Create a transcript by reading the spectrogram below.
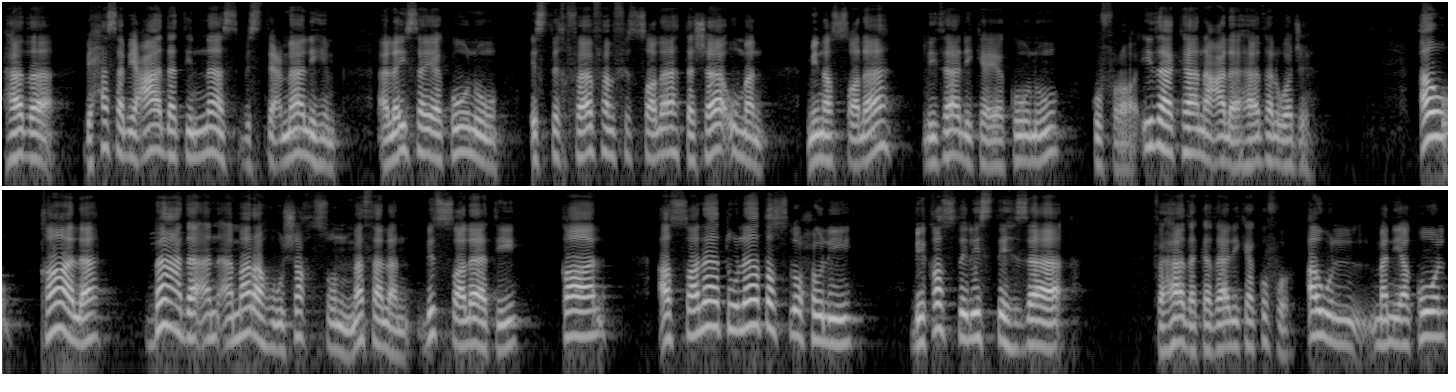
هذا بحسب عادة الناس باستعمالهم. أليس يكون استخفافا في الصلاة تشاؤما من الصلاة؟ لذلك يكون كفرا. إذا كان على هذا الوجه أو قال بعد أن أمره شخص مثلا بالصلاة قال الصلاة لا تصلح لي بقصد الاستهزاء فهذا كذلك كفر. أو من يقول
